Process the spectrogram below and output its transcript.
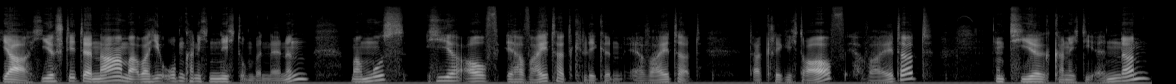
ja, hier steht der Name, aber hier oben kann ich ihn nicht umbenennen. Man muss hier auf Erweitert klicken. Erweitert. Da klicke ich drauf, Erweitert. Und hier kann ich die ändern.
